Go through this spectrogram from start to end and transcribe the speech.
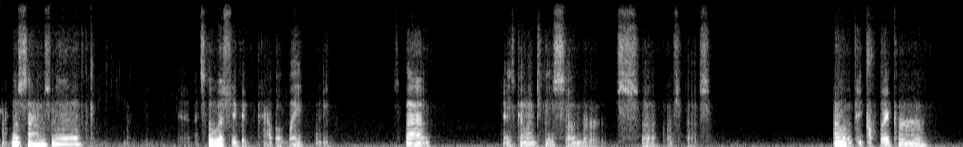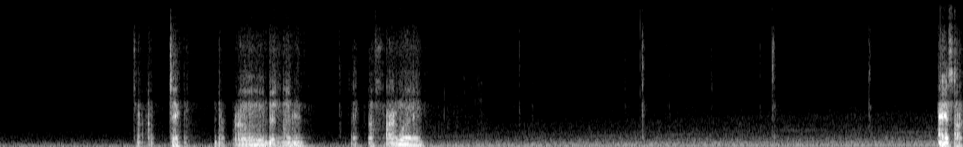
kind of sounds new. I still wish you could have a waypoint. So that is going to the suburbs. Uh, of course it is. That would be quicker take the road and then take the highway. I guess I'll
